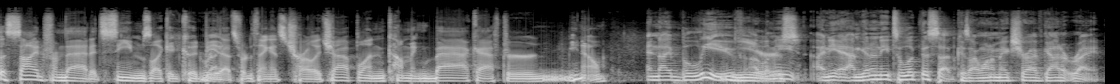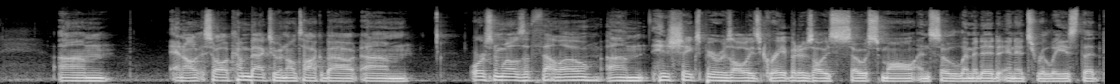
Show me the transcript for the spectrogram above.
aside from that, it seems like it could be Right. that sort of thing. It's Charlie Chaplin coming back after you know. And I believe uh, me- Years. I need. I'm gonna need to look this up because I want to make sure I've got it right. Um, and I'll so I'll come back to it and I'll talk about um, Orson Welles' Othello. Um, his Shakespeare was always great, but it was always so small and so limited in its release that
